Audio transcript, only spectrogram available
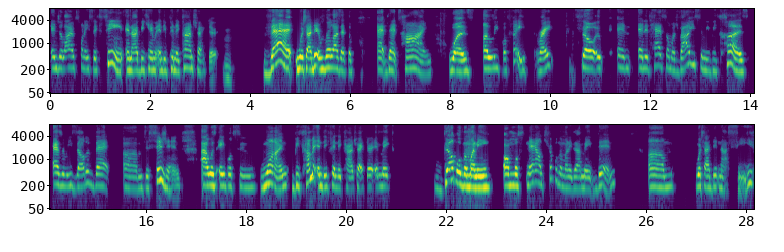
in July of 2016 and I became an independent contractor. Mm. That, which I didn't realize at the at that time was a leap of faith, right? So it, and and it had so much value to me because as a result of that um, decision i was able to one become an independent contractor and make double the money almost now triple the money that i made then um, which i did not see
